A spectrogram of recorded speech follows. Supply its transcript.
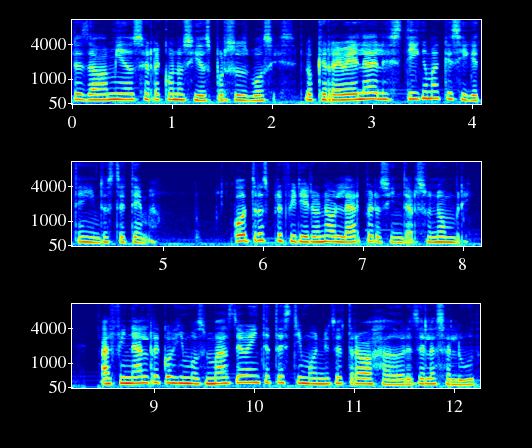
les daba miedo ser reconocidos por sus voces, lo que revela el estigma que sigue teniendo este tema. Otros prefirieron hablar pero sin dar su nombre. Al final recogimos más de 20 testimonios de trabajadores de la salud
